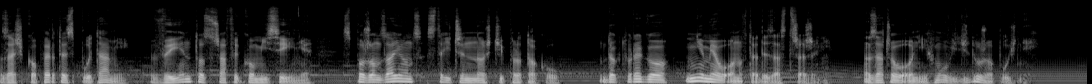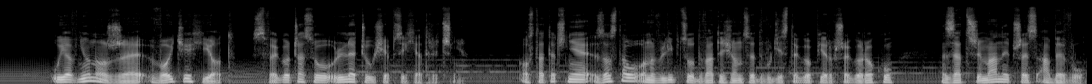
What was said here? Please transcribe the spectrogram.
zaś kopertę z płytami wyjęto z szafy komisyjnie, sporządzając z tej czynności protokół, do którego nie miał on wtedy zastrzeżeń. Zaczął o nich mówić dużo później. Ujawniono, że Wojciech J. swego czasu leczył się psychiatrycznie. Ostatecznie został on w lipcu 2021 roku zatrzymany przez ABW,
